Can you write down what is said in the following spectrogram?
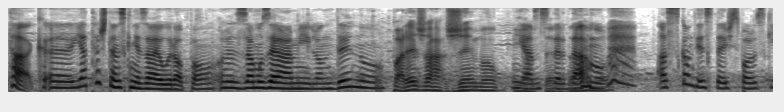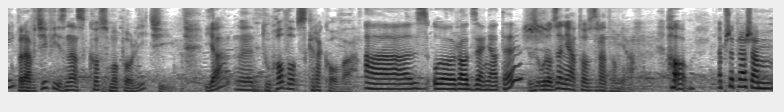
Tak, e, ja też tęsknię za Europą, e, za muzeami Londynu Paryża, Rzymu i i Amsterdamu. Amsterdamu. A skąd jesteś z Polski? Prawdziwi z nas kosmopolici. Ja e, duchowo z Krakowa. A z urodzenia też? Z urodzenia to z Radomia. O, a przepraszam,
